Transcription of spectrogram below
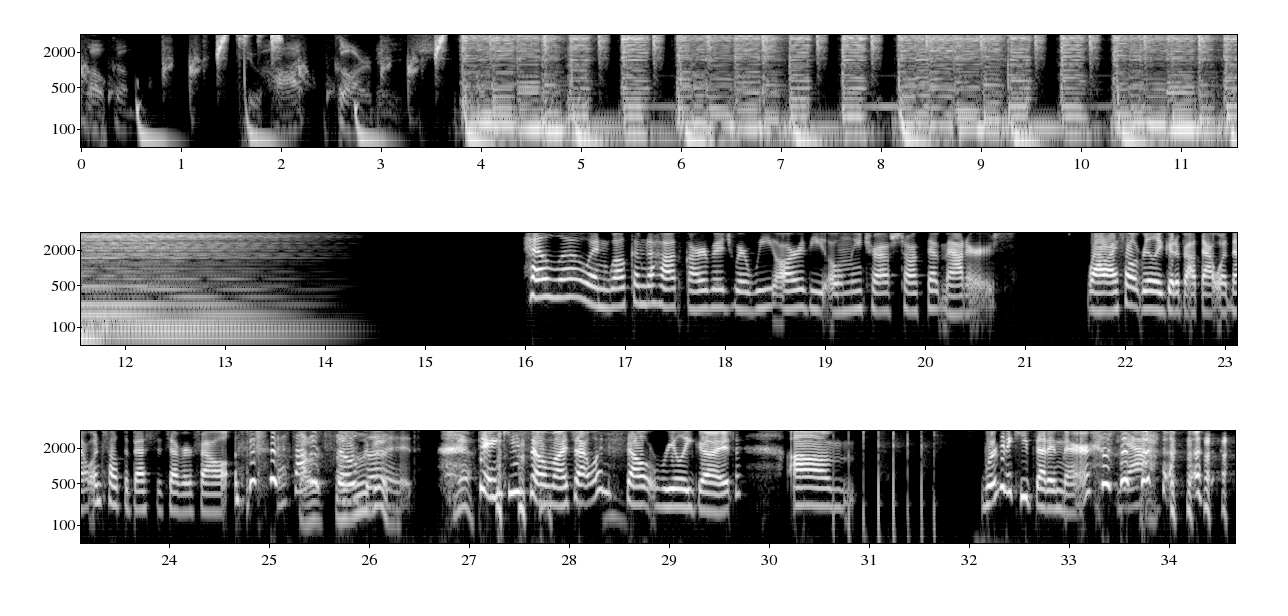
Welcome to Hot Garbage. Hello and welcome to Hot Garbage, where we are the only trash talk that matters. Wow, I felt really good about that one. That one felt the best it's ever felt. That sounded was- that so really good. good. Yeah. Thank you so much. That one felt really good. Um, we're gonna keep that in there. Yeah.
